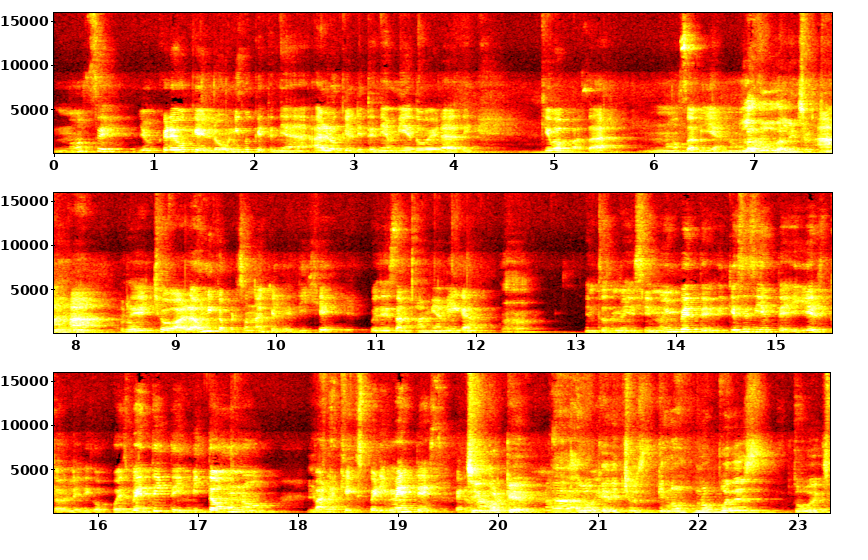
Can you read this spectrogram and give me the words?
no sé. Yo creo que lo único que tenía, a lo que le tenía miedo era de qué iba a pasar. No sabía, ¿no? La duda, la incertidumbre. Ajá. pero- De hecho, a la única persona que le dije, pues es a, a mi amiga. Ajá. Entonces me dice, no inventes, ¿y qué se siente? Y esto, le digo, pues vente y te invito a uno para que experimentes. Pero Sí, no, porque no algo que he dicho es que no, no puedes tú ex-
